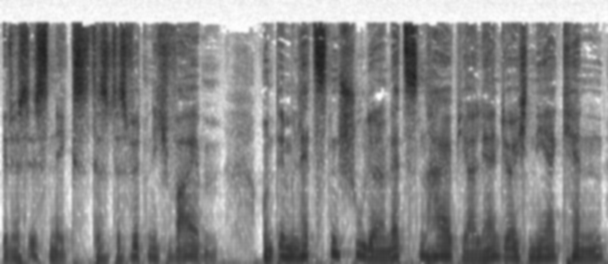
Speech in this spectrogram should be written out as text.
das ist nix, das, das wird nicht viben. Und im letzten Schuljahr, im letzten Halbjahr lernt ihr euch näher kennen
